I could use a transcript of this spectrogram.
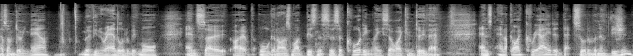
as I'm doing now moving around a little bit more. And so I've organized my businesses accordingly so I can do that. And, and I created that sort of an vision.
